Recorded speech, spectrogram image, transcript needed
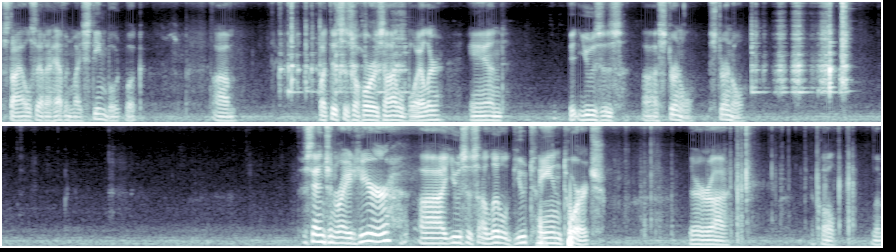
styles that I have in my steamboat book. Um, but this is a horizontal boiler and it uses uh, sternal, sternal. This engine right here uh, uses a little butane torch. They're, uh, they're called, let,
